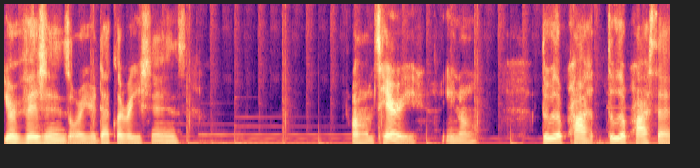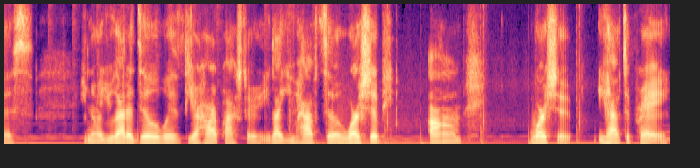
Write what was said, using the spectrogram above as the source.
your visions or your declarations um tarry, you know, through the pro through the process, you know, you got to deal with your heart posture. Like you have to worship, um, worship. You have to pray.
